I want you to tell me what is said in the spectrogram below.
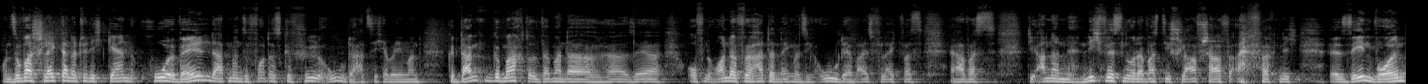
Und sowas schlägt dann natürlich gern hohe Wellen. Da hat man sofort das Gefühl, oh, da hat sich aber jemand Gedanken gemacht. Und wenn man da ja, sehr offene Ohren dafür hat, dann denkt man sich, oh, der weiß vielleicht was, ja, was die anderen nicht wissen oder was die Schlafschafe einfach nicht äh, sehen wollen.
